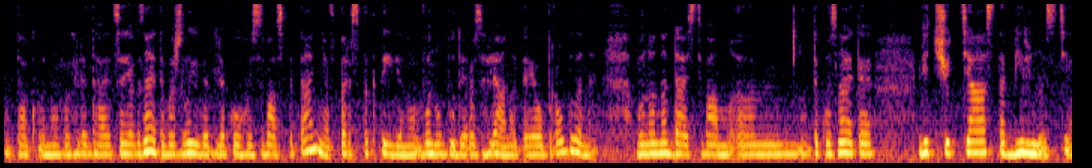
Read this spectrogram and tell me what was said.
Отак воно виглядає. Це, як знаєте, важливе для когось з вас питання в перспективі. ну, Воно буде розглянуте і оброблене, воно надасть вам ем, таку, знаєте, відчуття стабільності,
